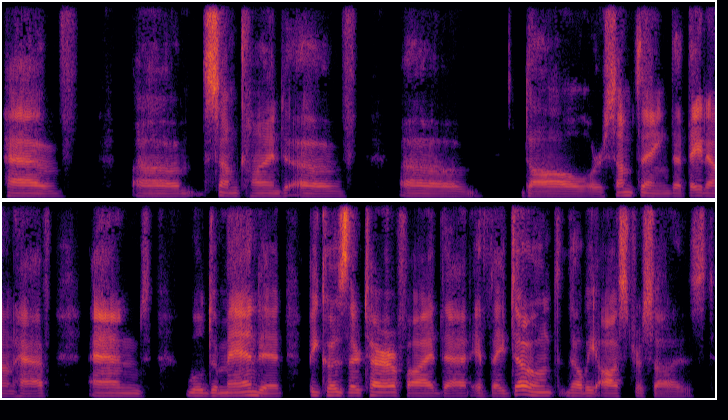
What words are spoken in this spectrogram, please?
have um, some kind of uh, doll or something that they don't have and will demand it because they're terrified that if they don't, they'll be ostracized.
